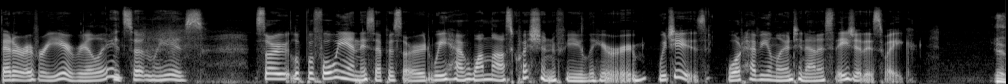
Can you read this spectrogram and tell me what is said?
better every year, really. It certainly is. So, look, before we end this episode, we have one last question for you, Lahiru, which is what have you learnt in anesthesia this week? Yeah,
